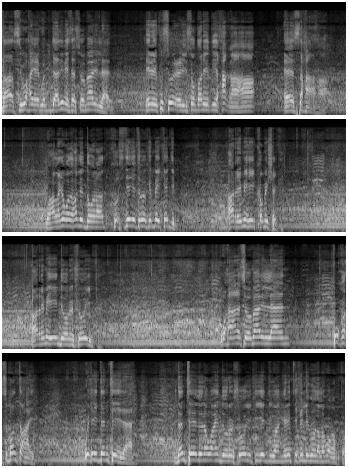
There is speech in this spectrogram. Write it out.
Taasi waxay badbaadinaysaa somalilan inay ku soo celiso dariiqii xaqa ahaa ee saxa ahaa. Waxaa laga wada hadli doonaa siddeed iyo tobanka may kadib arrimihii komishanka arrimihii doorashooyinka waxaana somalilan ku khasban tahay. Wixii danteeda ah danteeduna waa in doorashooyinka iyo diiwaangelintii xilligooda lagu qabto.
